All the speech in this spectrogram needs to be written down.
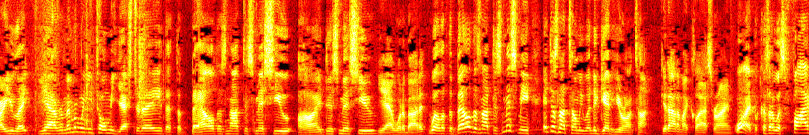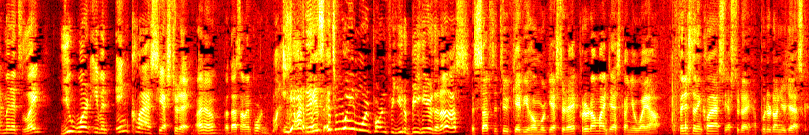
are you late? Yeah, remember when you told me yesterday that the bell does not dismiss you, I dismiss you? Yeah, what about it? Well, if the bell does not dismiss me, it does not tell me when to get here on time. Get out of my class, Ryan. Why? Because I was five minutes late? You weren't even in class yesterday. I know, but that's not important. Yeah, it is. It's way more important for you to be here than us. The substitute gave you homework yesterday. Put it on my desk on your way out. I finished it in class yesterday. I put it on your desk.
